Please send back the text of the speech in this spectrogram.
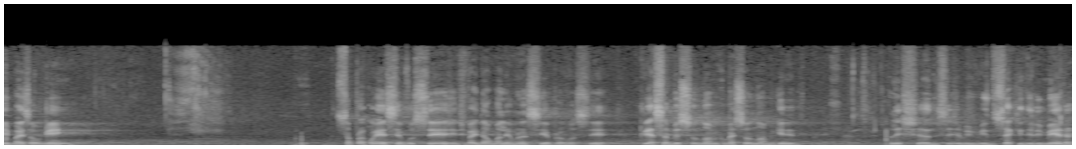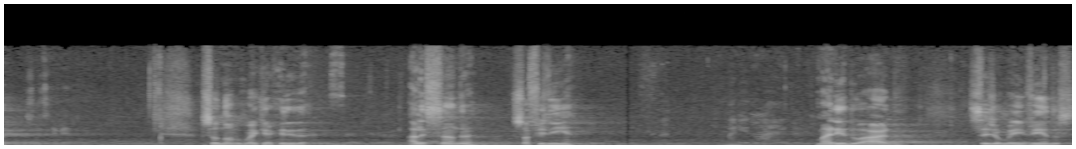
Tem mais alguém? Só para conhecer você, a gente vai dar uma lembrancinha para você. Queria saber seu nome. Como é seu nome, querido? Alexandre, Alexandre seja bem-vindo. Você é aqui de Limeira? Seu nome como é que é, querida? Alessandra, sua filhinha? Maria Eduarda. Sejam bem-vindos.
